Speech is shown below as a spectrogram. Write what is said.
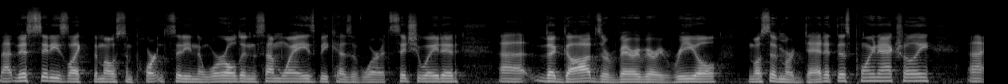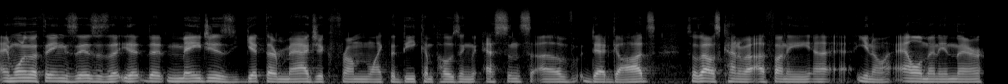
Uh, this city is like the most important city in the world in some ways because of where it's situated. Uh, the gods are very, very real. Most of them are dead at this point, actually. Uh, and one of the things is, is that, that mages get their magic from like the decomposing essence of dead gods. So that was kind of a, a funny, uh, you know, element in there.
